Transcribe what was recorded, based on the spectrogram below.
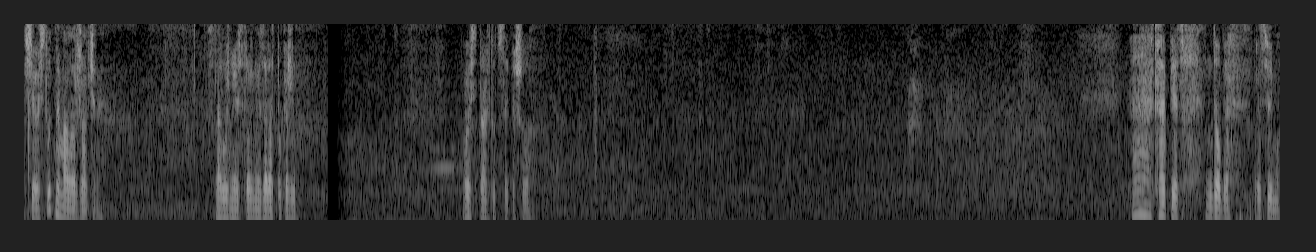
Ще ось тут немало ржавчини. З наружньої сторони зараз покажу. Ось так тут все пішло. Капець. Добре, працюємо.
